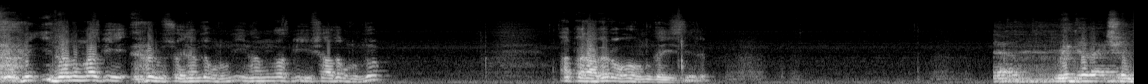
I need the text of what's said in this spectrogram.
inanılmaz bir söylemde bulundu, inanılmaz bir ifşada bulundu. Hep beraber o onu da izleyelim. Yeah, rigged election,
